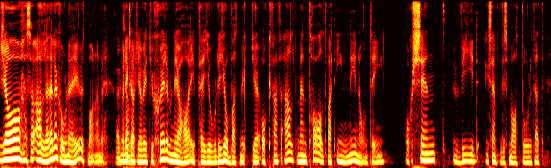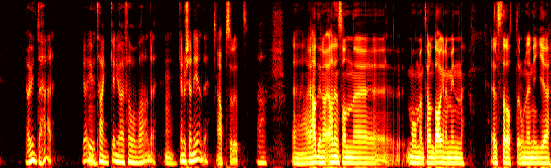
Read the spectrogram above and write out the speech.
Ja, alltså alla relationer är ju utmanande. Men det är Verkligen. klart, jag vet ju själv när jag har i perioder jobbat mycket och framförallt mentalt varit inne i någonting och känt vid exempelvis matbordet att jag är ju inte här. Jag är ju Mm. tanken, jag är frånvarande. Mm. Kan du känna igen det? Absolut. Ja. Eh, jag, hade, jag hade en sån eh, moment häromdagen när min äldsta dotter, hon är nio,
